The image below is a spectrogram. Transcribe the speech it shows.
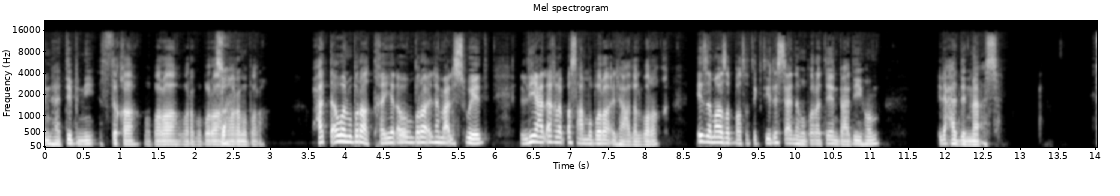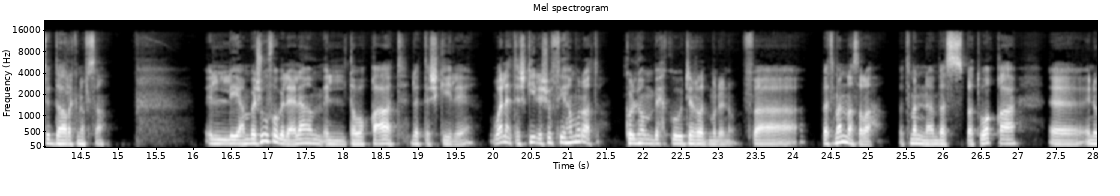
إنها تبني الثقة مباراة ورا مباراة صح. ورا مباراة. وحتى أول مباراة تخيل أول مباراة لها مع السويد اللي هي على الأغلب أصعب مباراة لها على الورق. إذا ما زبطت كتير لسه عندها مباراتين بعديهم إلى حد ما اسهل تتدارك نفسها. اللي عم بشوفه بالإعلام التوقعات للتشكيلة ولا تشكيلة شوف فيها مراتا كلهم بيحكوا جرد مورينو. فبتمنى صراحة بتمنى بس بتوقع آه، إنه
